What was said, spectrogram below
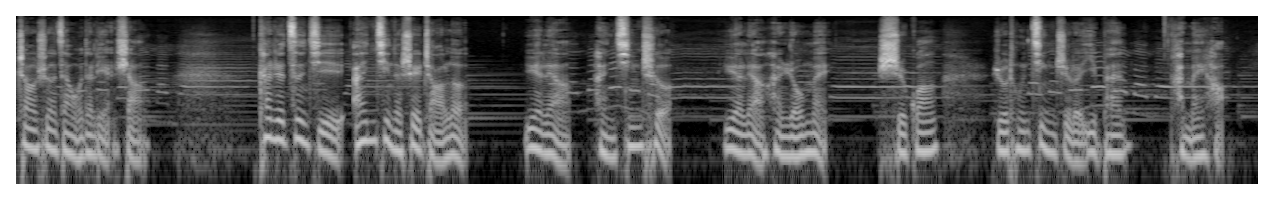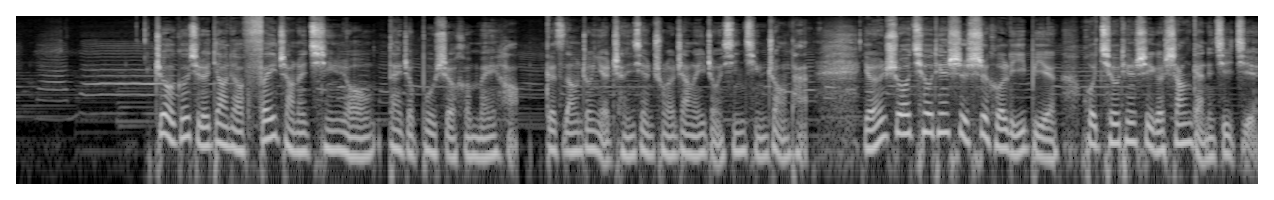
照射在我的脸上，看着自己安静的睡着了，月亮。很清澈，月亮很柔美，时光如同静止了一般，很美好。这首歌曲的调调非常的轻柔，带着不舍和美好。歌词当中也呈现出了这样的一种心情状态。有人说秋天是适合离别，或秋天是一个伤感的季节。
